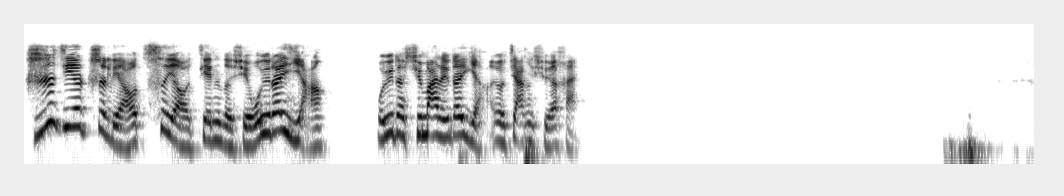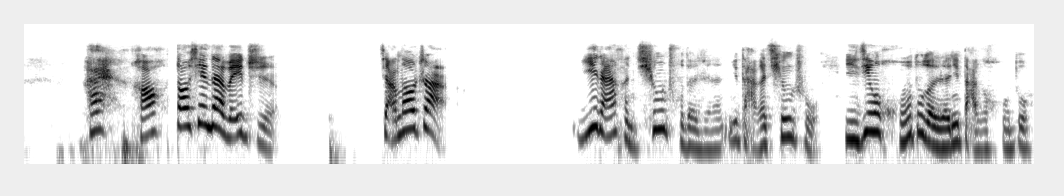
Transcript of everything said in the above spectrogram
直接治疗次要兼症的穴，我有点痒，我有点荨麻疹，有点痒，要加个血海。哎，好，到现在为止，讲到这儿，依然很清楚的人，你打个清楚；已经糊涂的人，你打个糊涂。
